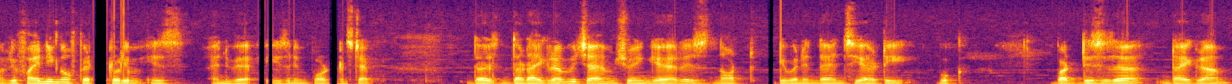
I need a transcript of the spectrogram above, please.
Now refining of petroleum is and is an important step. The, the diagram which I am showing here is not given in the NCERT book but this is a diagram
